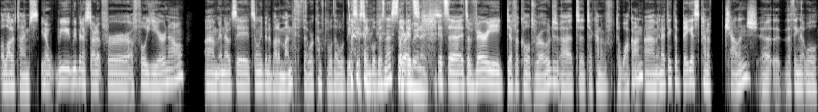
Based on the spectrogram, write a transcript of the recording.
a lot of times. You know, we we've been a startup for a full year now. Um, and I would say it's only been about a month that we're comfortable that we'll be a sustainable business. Like Right. it's Very nice. it's a it's a very difficult road uh, to to kind of to walk on. Um, and I think the biggest kind of challenge, uh, the thing that will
